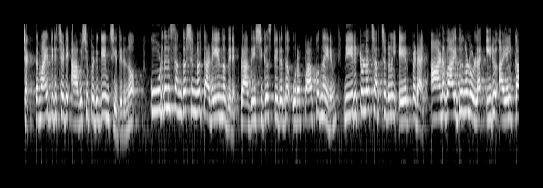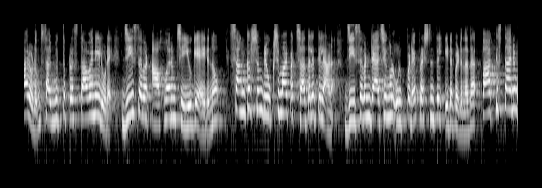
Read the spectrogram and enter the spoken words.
ശക്തമായ തിരിച്ചടി ആവശ്യപ്പെടുകയും ചെയ്തിരുന്നു. കൂടുതൽ സംഘർഷങ്ങൾ തടയുന്നതിനും പ്രാദേശിക സ്ഥിരത ഉറപ്പാക്കുന്നതിനും നേരിട്ടുള്ള ചർച്ചകളിൽ ഏർപ്പെടാൻ ആണവായുധങ്ങളുള്ള ഇരു അയൽക്കാരോടും സംയുക്ത പ്രസ്താവനയിലൂടെ ജി സെവൻ ആഹ്വാനം ചെയ്യുകയായിരുന്നു. സംഘർഷം രൂക്ഷമായ പശ്ചാത്തലത്തിലാണ് ജി സെവൻ രാജ്യങ്ങൾ ഉൾപ്പെടെ പ്രശ്നത്തിൽ ഇടപെടുന്നത്. പാകിസ്ഥാനും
